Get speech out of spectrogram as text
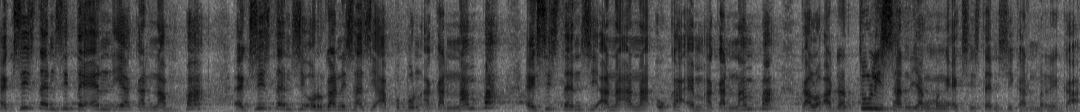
eksistensi TNI akan nampak eksistensi organisasi apa pun akan nampak eksistensi anak-anak UKM akan nampak kalau ada tulisan yang mengeksistensikan mereka.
